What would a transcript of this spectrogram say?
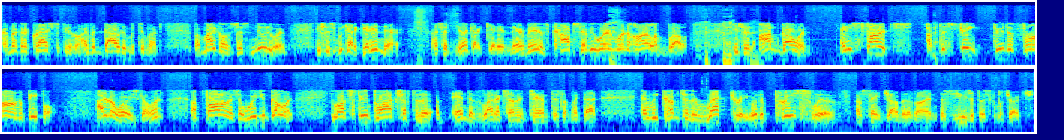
I'm not going to crash the funeral. I've endowed him with too much. But Michael's just new to him. He says, we got to get in there. I said, you're not going to get in there, man. There's cops everywhere and we're in Harlem, bro. He says, I'm going. And he starts up the street through the throng of people. I don't know where he's going. I'm following. I said, where are you going? He walks three blocks up to the end of Lenox 110th or something like that. And we come to the rectory where the priests live of St. John the Divine, this is a huge Episcopal church.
